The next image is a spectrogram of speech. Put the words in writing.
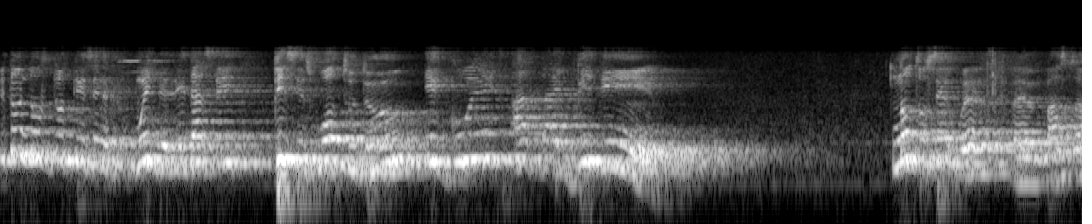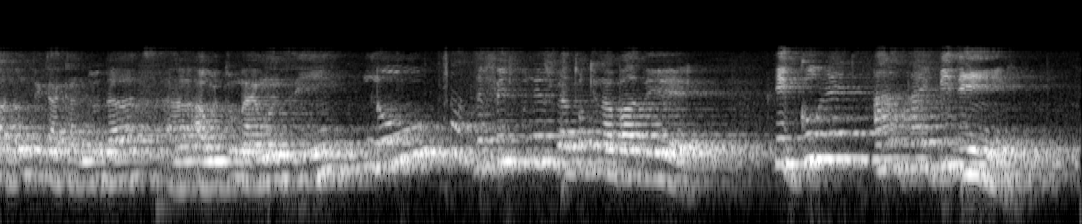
You don't just do things in, when the leader says this is what to do, it goeth at thy bidding. Not to say, well, uh, Pastor, I don't think I can do that. Uh, I will do my own thing. No, that's the faithfulness we are talking about there. It goeth at thy bidding.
